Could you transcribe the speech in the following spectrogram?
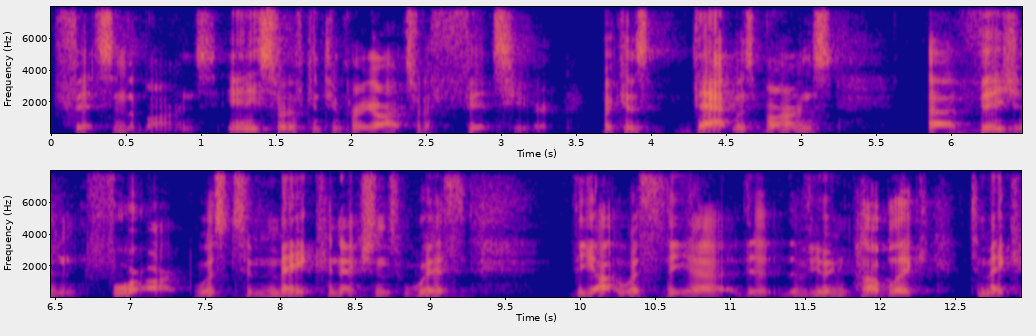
fits in the Barnes. Any sort of contemporary art sort of fits here because that was Barnes' uh, vision for art was to make connections with the uh, with the, uh, the, the viewing public, to make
